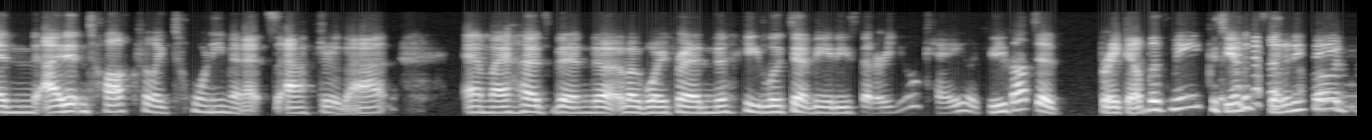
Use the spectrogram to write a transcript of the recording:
And I didn't talk for like 20 minutes after that. And my husband, uh, my boyfriend, he looked at me and he said, "Are you okay? Like, are you about to break up with me? Because you haven't said anything oh,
